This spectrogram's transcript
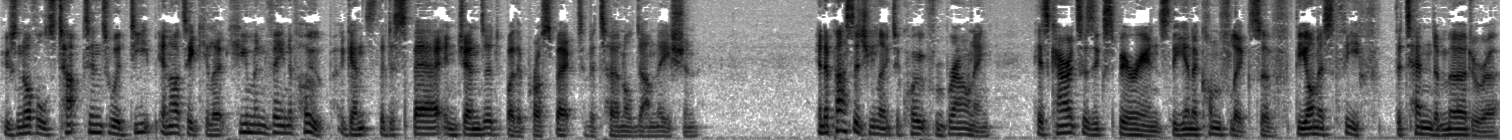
whose novels tapped into a deep, inarticulate human vein of hope against the despair engendered by the prospect of eternal damnation. In a passage he liked to quote from Browning, his characters experience the inner conflicts of the honest thief, the tender murderer.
